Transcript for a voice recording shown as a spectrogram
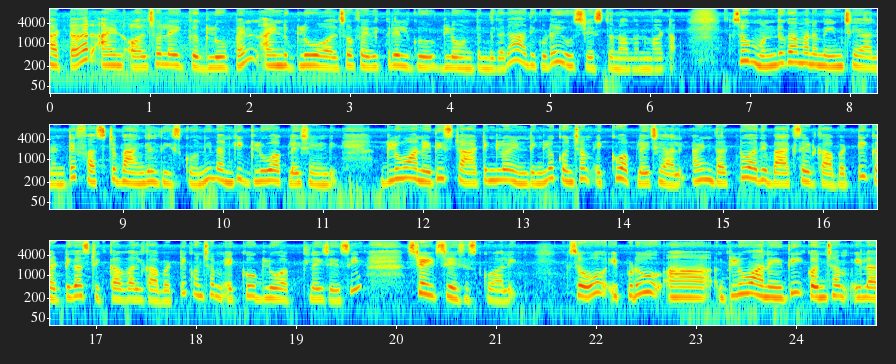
cutter and also like glue pen and glue also Fevicryl glue glue ఉంటుంది కదా అది కూడా యూస్ చేస్తున్నాం అనమాట సో ముందుగా మనం ఏం చేయాలంటే ఫస్ట్ బ్యాంగిల్ తీసుకొని దానికి గ్లూ అప్లై చేయండి. గ్లూ అనేది స్టార్టింగ్లో ఎండింగ్లో కొంచెం ఎక్కువ అప్లై చేయాలి. అండ్ దట్టు అది బ్యాక్ సైడ్ కాబట్టి గట్టిగా స్టిక్ అవ్వాలి కాబట్టి కొంచెం ఎక్కువ గ్లూ అప్లై చేసి స్ట్రైట్ చేసేసుకోవాలి. సో ఇప్పుడు గ్లూ అనేది కొంచెం ఇలా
